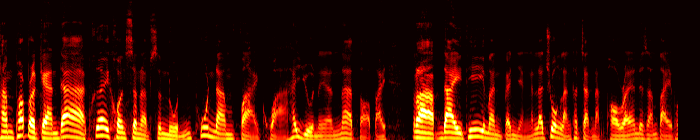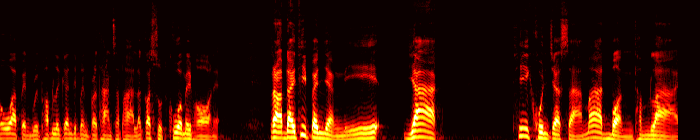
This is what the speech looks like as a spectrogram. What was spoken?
ทำ propaganda เพื่อให้คนสนับสนุนผู้นำฝ่ายขวาให้อยู่ในอำนาจต่อไป ตราบใดที่มันเป็นอย่างนั้น และช่วงหลังเขาจัดหนักพอไรอันด้วยซ้ำไป เพราะว่าเป็น Republican ที่เป็นประธานสภาแล้วก็สุดขั้วไม่พอเนี่ยตราบใดที่เป็นอย่างนี้ยากที่คุณจะสามารถบ่อนทำลาย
